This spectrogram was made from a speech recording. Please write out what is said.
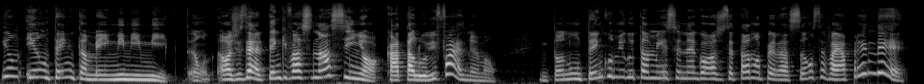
E, e não tem também mimimi. Então, ó, Gisele, tem que vacinar sim, ó. Cataluva e faz, meu irmão. Então não tem comigo também esse negócio. Você tá na operação, você vai aprender.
